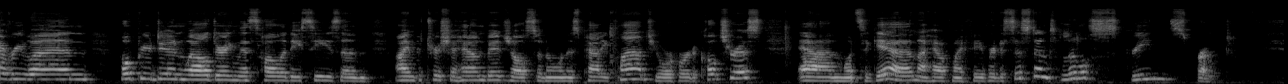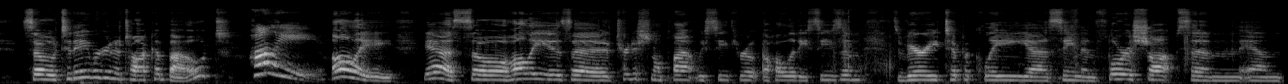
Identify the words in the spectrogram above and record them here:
everyone. Hope you're doing well during this holiday season. I'm Patricia Hanbidge, also known as Patty Plant, your horticulturist. And once again, I have my favorite assistant, Little Green Sprout. So today we're going to talk about Holly. Holly. Yes, so holly is a traditional plant we see throughout the holiday season. It's very typically uh, seen in florist shops and, and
